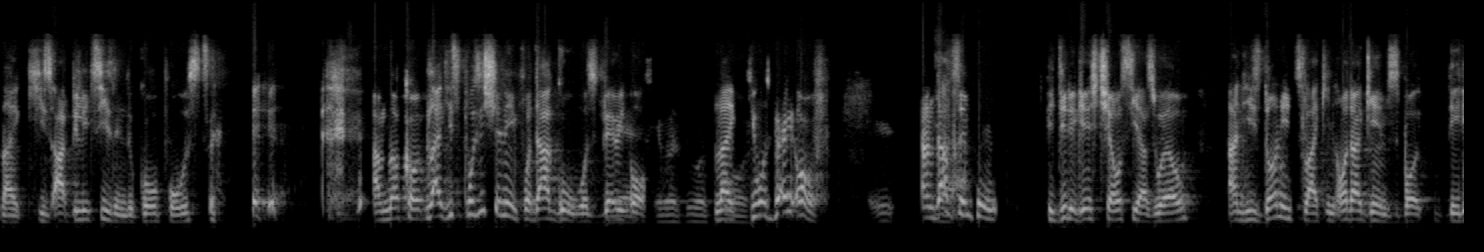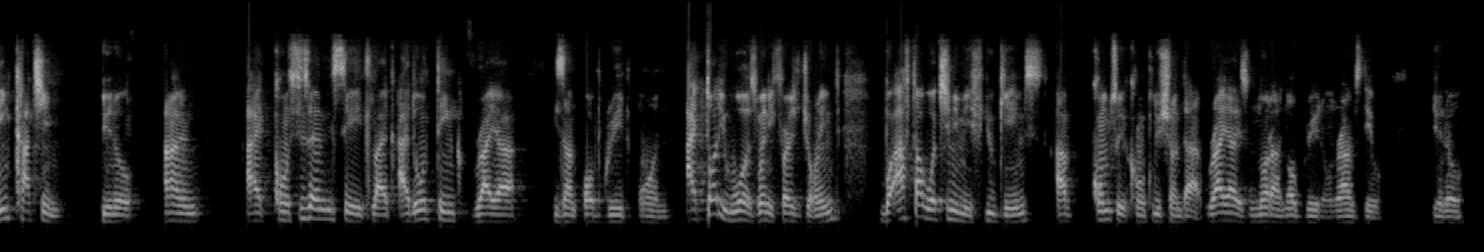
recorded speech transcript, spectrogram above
Like his abilities in the goal post. I'm not con- like his positioning for that goal was very Yeah, off. It was, it was Like poor. he was very off. It- And that same thing he did against Chelsea as well. And he's done it like in other games, but they didn't catch him, you know. And I consistently say it like I don't think Raya is an upgrade on. I thought he was when he first joined, but after watching him a few games, I've come to a conclusion that Raya is not an upgrade on Ramsdale. You know,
